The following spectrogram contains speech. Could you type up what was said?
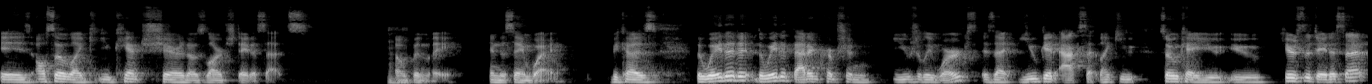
is also like you can't share those large data sets mm-hmm. openly in the same way because the way that it, the way that that encryption usually works is that you get access like you so okay you you here's the data set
